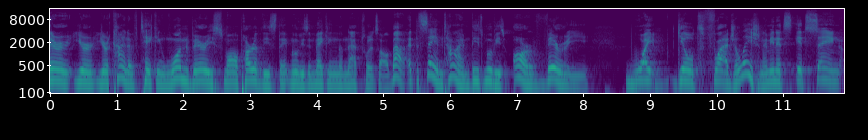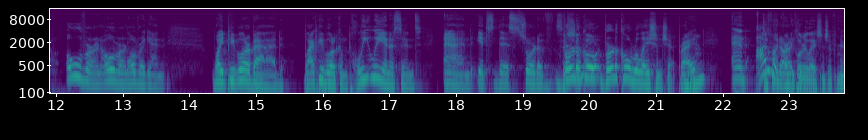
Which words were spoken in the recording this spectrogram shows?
There you're you're kind of taking one very small part of these th- movies and making them that's what it's all about. At the same time, these movies are very white guilt flagellation. I mean, it's it's saying over and over and over again, white people are bad, black people are completely innocent, and it's this sort of show vertical Mm-hmm. vertical relationship, right? And I Define would vertical argue relationship for me.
